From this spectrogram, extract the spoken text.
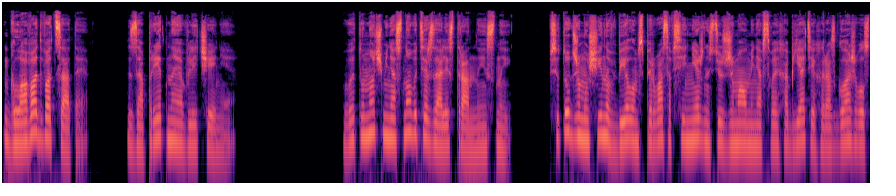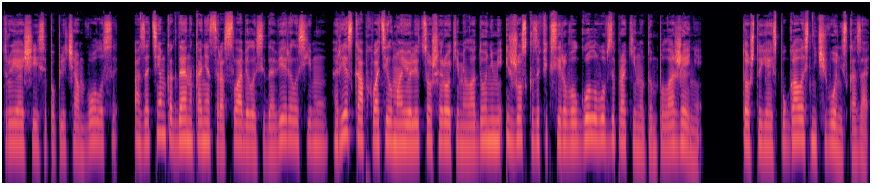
Глава 20. Запретное влечение. В эту ночь меня снова терзали странные сны. Все тот же мужчина в белом сперва со всей нежностью сжимал меня в своих объятиях и разглаживал струящиеся по плечам волосы, а затем, когда я наконец расслабилась и доверилась ему, резко обхватил мое лицо широкими ладонями и жестко зафиксировал голову в запрокинутом положении. То, что я испугалась, ничего не сказать.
